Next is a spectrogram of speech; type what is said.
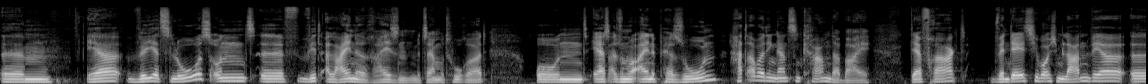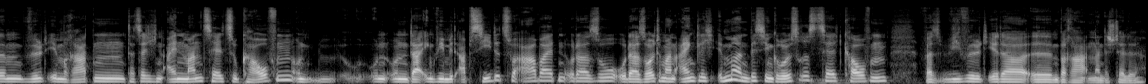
ähm, er will jetzt los und äh, wird alleine reisen mit seinem Motorrad. Und er ist also nur eine Person, hat aber den ganzen Kram dabei. Der fragt, wenn der jetzt hier bei euch im Laden wäre, ähm, würdet ihr ihm raten, tatsächlich ein Ein-Mann-Zelt zu kaufen und, und, und da irgendwie mit Abside zu arbeiten oder so? Oder sollte man eigentlich immer ein bisschen größeres Zelt kaufen? Was, wie würdet ihr da äh, beraten an der Stelle?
